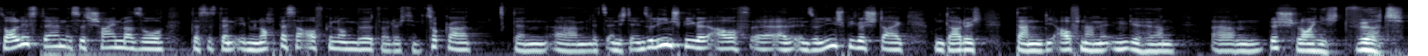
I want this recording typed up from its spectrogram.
soll es denn, ist es scheinbar so, dass es dann eben noch besser aufgenommen wird, weil durch den Zucker dann ähm, letztendlich der Insulinspiegel auf äh, Insulinspiegel steigt und dadurch dann die Aufnahme im Gehirn ähm, beschleunigt wird.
